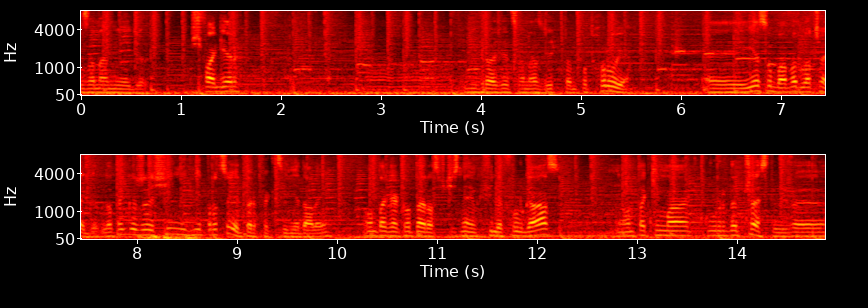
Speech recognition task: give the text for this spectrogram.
Za nami jedzie szwagier. E, I w razie co nas gdzieś tam podholuje. E, Jest obawa dlaczego? Dlatego, że silnik nie pracuje perfekcyjnie dalej. On tak jak o teraz wcisnąłem chwilę full gas. i On taki ma kurde przestój, że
